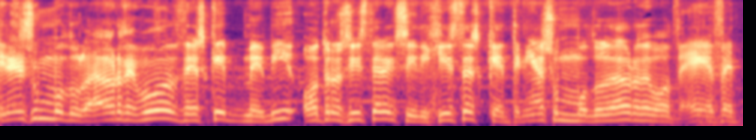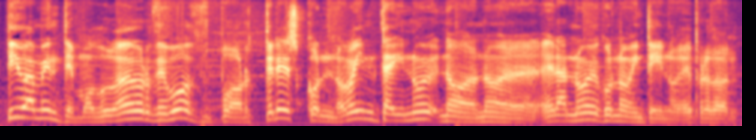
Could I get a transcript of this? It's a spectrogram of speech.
Tienes un modulador de voz, es que me vi otros easter eggs y dijiste que tenías un modulador de voz. efectivamente, modulador de voz por 3,99... No, no, era 9,99, perdón.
